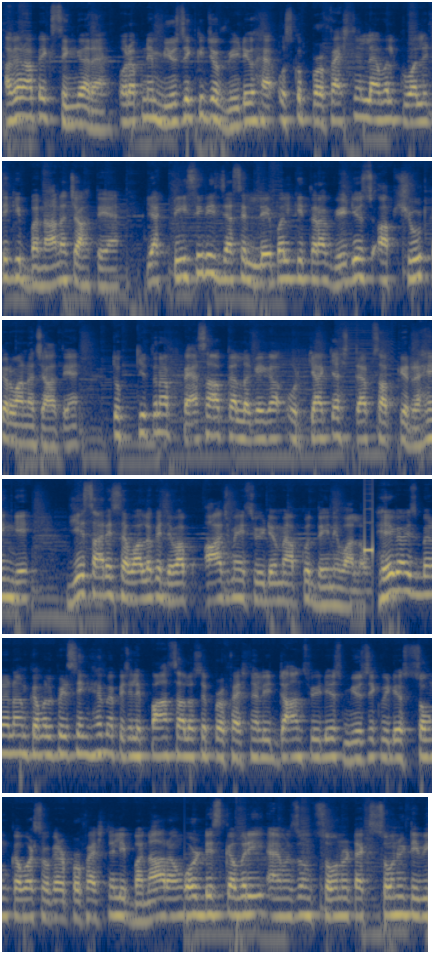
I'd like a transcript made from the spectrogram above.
अगर आप एक सिंगर हैं और अपने म्यूज़िक की जो वीडियो है उसको प्रोफेशनल लेवल क्वालिटी की बनाना चाहते हैं या टी सीरीज़ जैसे लेबल की तरह वीडियोस आप शूट करवाना चाहते हैं तो कितना पैसा आपका लगेगा और क्या क्या स्टेप्स आपके रहेंगे ये सारे सवालों के जवाब आज मैं इस वीडियो में आपको देने वाला हूँ। गाइस मेरा नाम कमलप्रीत सिंह है। मैं पिछले पाँच सालों से professionally dance videos music videos song covers वगैरह प्रोफेशनली बना रहा हूँ। और डिस्कवरी एमेजोन सोनोटेक्स सोनी टीवी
